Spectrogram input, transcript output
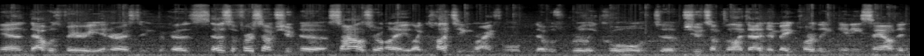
And that was very interesting because that was the first time shooting a silencer on a like hunting rifle. That was really cool to shoot something like that and it make hardly any sound and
